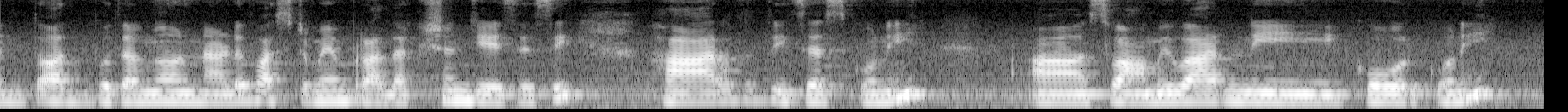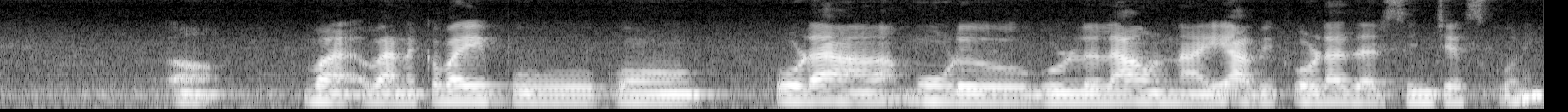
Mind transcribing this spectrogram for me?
ఎంతో అద్భుతంగా ఉన్నాడు. ఫస్ట్ మేము ప్రదక్షిణ చేసేసి హారతి తీసేసుకొని స్వామివారిని కోరుకొని వెనక వైపు కూడా మూడు గుళ్ళలా ఉన్నాయి. అవి కూడా దర్శించేసుకొని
